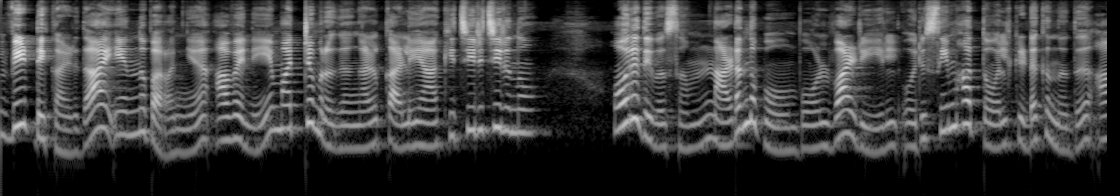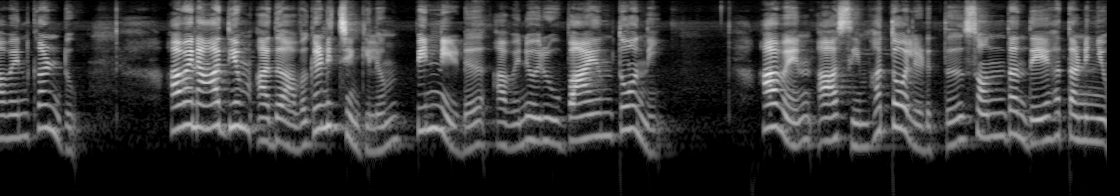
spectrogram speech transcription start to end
വിഡ്ഢിക്കഴുത എന്ന് പറഞ്ഞ് അവനെ മറ്റു മൃഗങ്ങൾ കളിയാക്കി ചിരിച്ചിരുന്നു. ഒരു ദിവസം നടന്നു പോകുമ്പോൾ വഴിയിൽ ഒരു സിംഹത്തോൽ കിടക്കുന്നത് അവൻ കണ്ടു. അവൻ ആദ്യം അത് അവഗണിച്ചെങ്കിലും പിന്നീട് അവനൊരു ഉപായം തോന്നി. അവൻ ആ സിംഹത്തോലെടുത്ത് സ്വന്തം ദേഹത്തണിഞ്ഞു.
